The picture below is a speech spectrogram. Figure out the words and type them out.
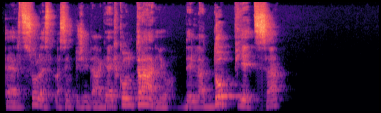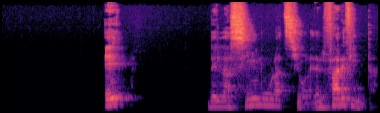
Terzo, la semplicità, che è il contrario della doppiezza e della simulazione, del fare finta.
